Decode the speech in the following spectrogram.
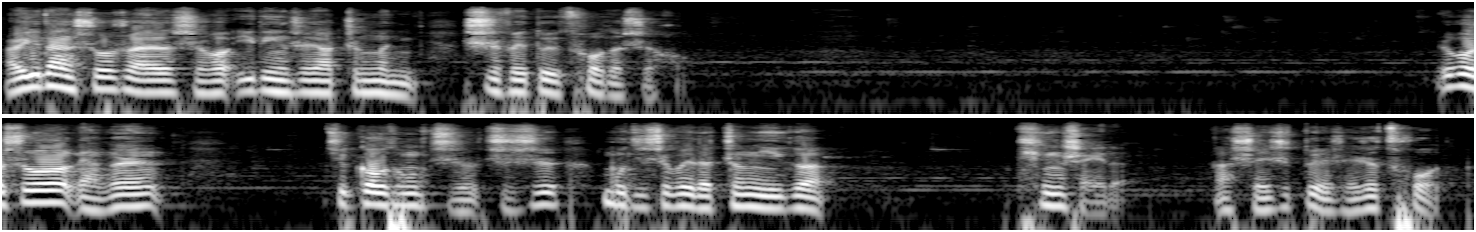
而一旦说出来的时候，一定是要争个你是非对错的时候。如果说两个人去沟通，只只是目的是为了争一个听谁的啊，谁是对谁是错的，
